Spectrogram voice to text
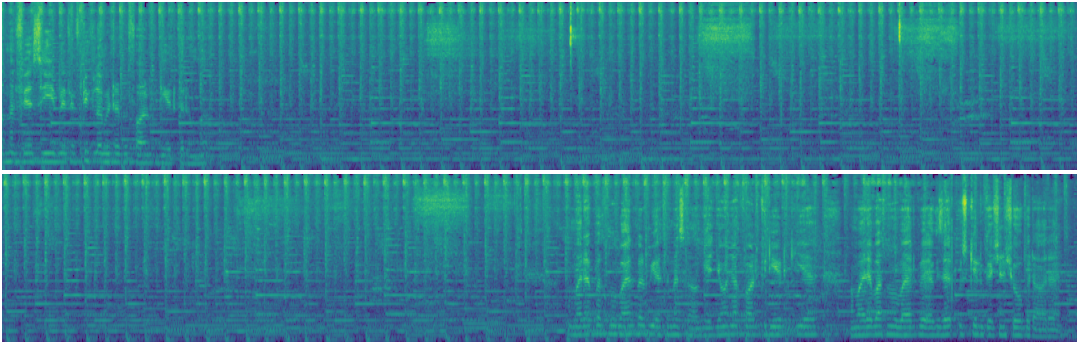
अब मैं फ़ेज़ थ्री पे फिफ्टी किलोमीटर पे फॉल क्रिएट करूँगा। हमारे पास मोबाइल पर भी एस एम एस आ गया जो जहाँ फॉल्ट क्रिएट किया है, हमारे पास मोबाइल पर एग्जैक्ट उसकी लोकेशन शो करा रहा है।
